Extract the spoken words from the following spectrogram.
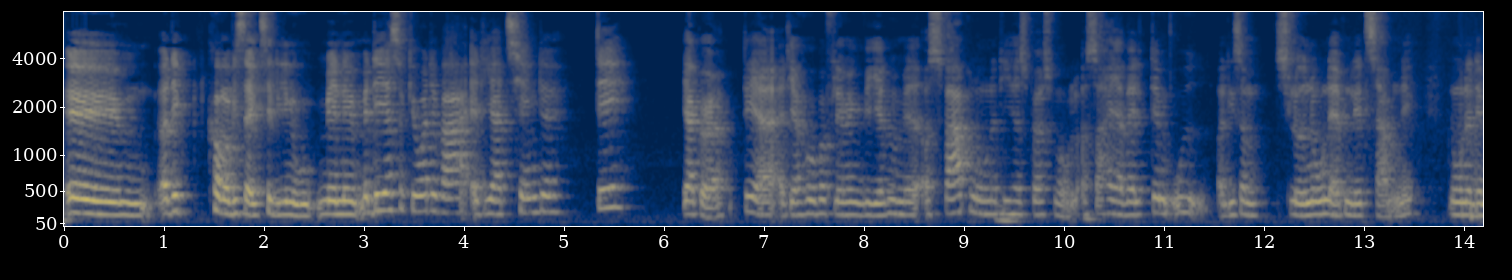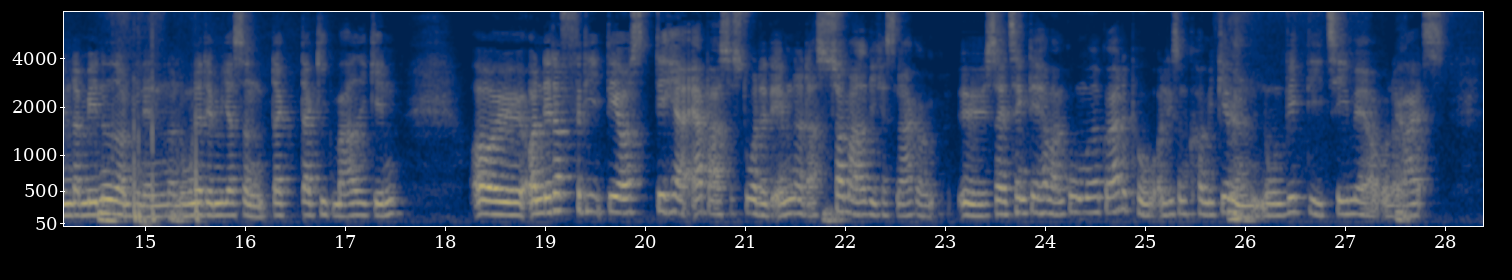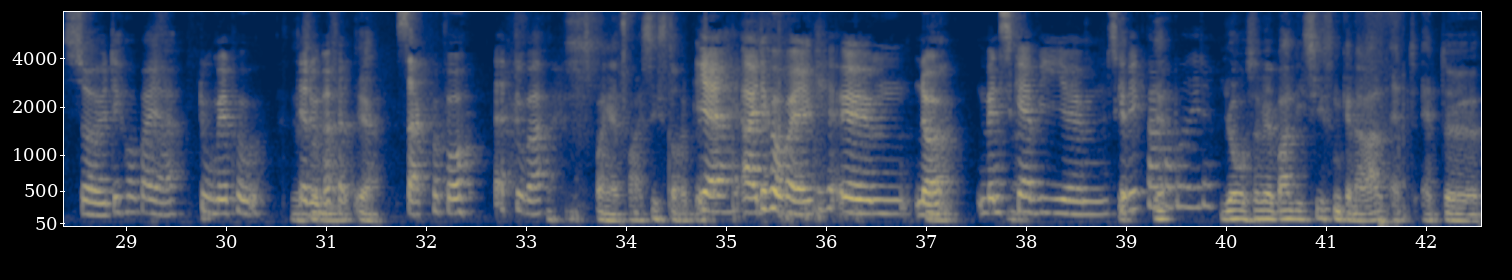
Øhm, og det kommer vi så ikke til lige nu. Men, øh, men det jeg så gjorde, det var, at jeg tænkte, det jeg gør, det er, at jeg håber, Flemming vil hjælpe mig med at svare på nogle af de her spørgsmål. Og så har jeg valgt dem ud og ligesom slået nogle af dem lidt sammen. Ikke? Nogle af dem, der mindede om hinanden, og nogle af dem, jeg sådan, der, der gik meget igen. Og, øh, og netop fordi det, er også, det her er bare så stort et emne, og der er så meget, vi kan snakke om. Øh, så jeg tænkte, det her var en god måde at gøre det på, og ligesom komme igennem ja. nogle vigtige temaer undervejs. Ja. Så øh, det håber jeg, du er med på. Det er du i hvert fald Ja, sagt på på, at du var. sprang jeg fra sidste øjeblik. Ja, ej, det håber jeg ikke. Øhm, nå, Ja. men skal vi, øhm, skal vi ikke bare Ja. hoppe ud i det? Jo, så vil jeg bare lige sige sådan generelt, at, at, øh,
